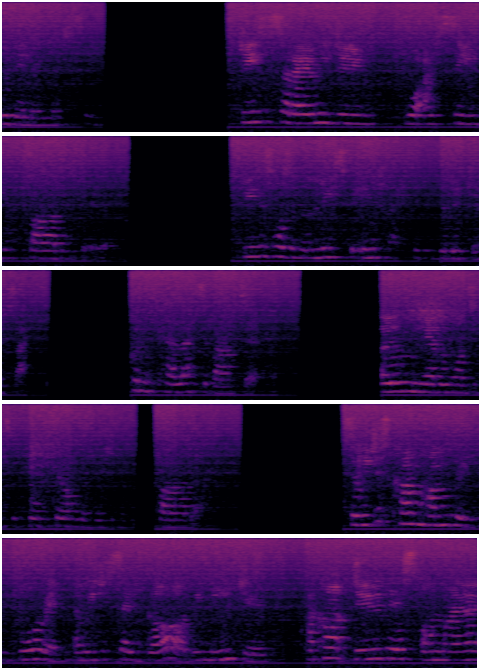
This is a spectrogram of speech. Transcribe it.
within. Jesus said, I only do what I see the Father do. Jesus wasn't the least bit interested in religious acts. Couldn't care less about it. Only ever wanted to fulfill the vision of the Father. So we just come humbly before him and we just say, God, we need you. I can't do this on my own.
